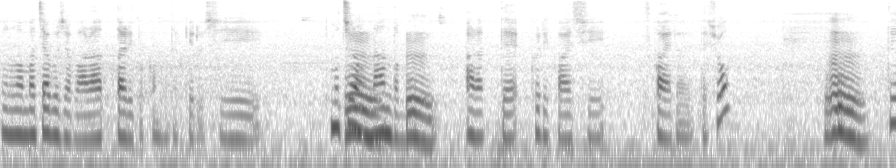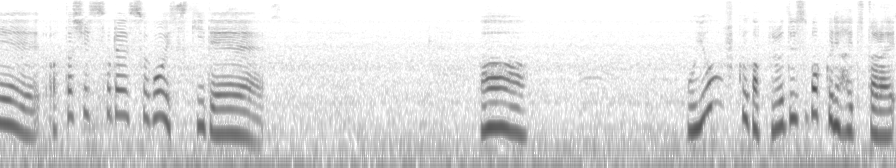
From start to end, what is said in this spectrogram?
そのままジャブジャブ洗ったりとかもできるしもちろん何度もうん。洗って繰り返し使えるでしょ？うん。で私それすごい好きでああお洋服がプロデュースバッグに入ってたらい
